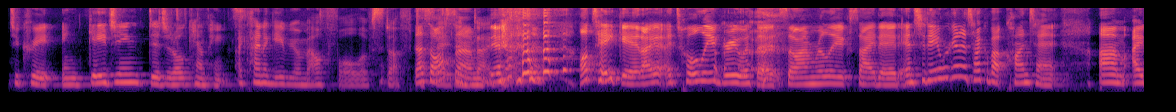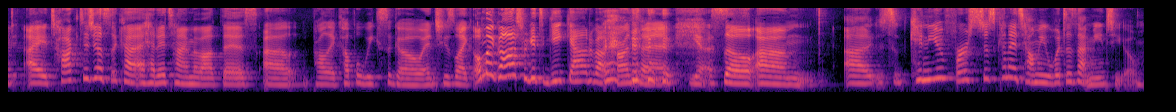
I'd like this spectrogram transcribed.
to create engaging digital campaigns. I kind of gave you a mouthful of stuff. That's say, awesome. I'll take it. I, I totally agree with it. So I'm really excited. And today we're going to talk about content. Um, I, I talked to Jessica ahead of time about this uh, probably a couple weeks ago, and she's like, oh my gosh, we get to geek out about content. Yes. So, um, uh, so can you first just kind of tell me what does that mean to you?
